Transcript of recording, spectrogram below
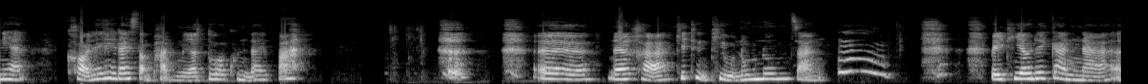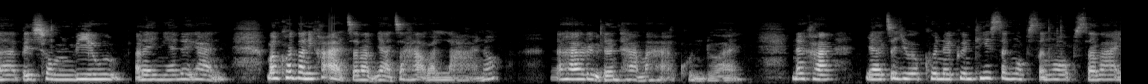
เนี่ย ขอได้ให้ได้สัมผัสเนื้อตัวคุณได้ปะเออนะคะ คิดถึงผิวนุ่มๆจัง ไปเที่ยวด้วยกันนะเออไปชมวิวอะไรเงี้ยด้วยกัน บางคนตอนนี้เขาอาจจะแบบอยากจะหาวันลาเนาะนะคะหรือเดินทางมาหาคุณด้วยนะคะ อยากจะอยู่กับคุณในพื้นที่สงบสงบสบาย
